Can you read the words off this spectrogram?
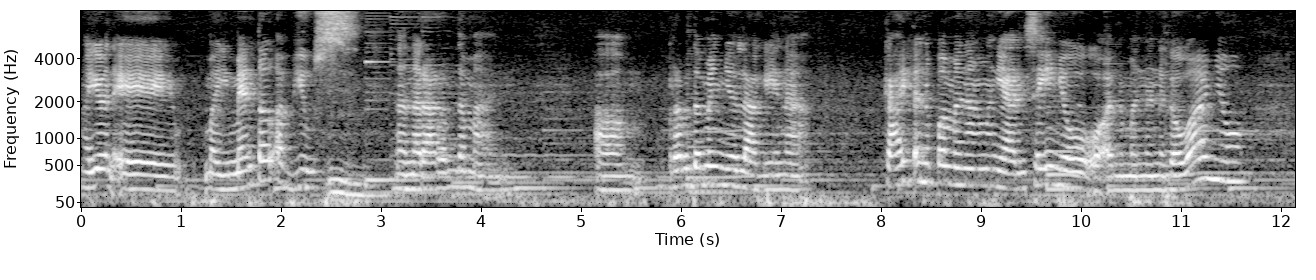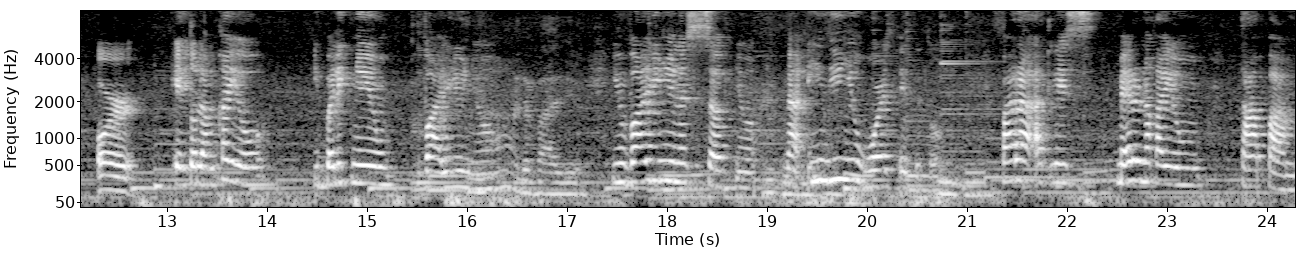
ngayon eh may mental abuse Mm. na nararamdaman, um, ramdaman niyo lagi na kahit ano pa man ang nangyari sa inyo o ano man na nagawa nyo or ito lang kayo, ibalik niyo yung value nyo. Ah, the value. Yung value nyo na sa self nyo na hindi nyo worth it ito. Para at least meron na kayong tapang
